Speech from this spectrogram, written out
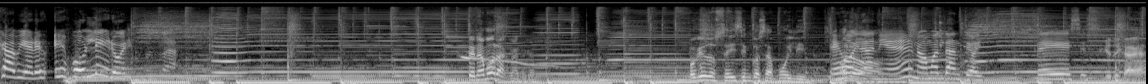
Javier, es, es bolero esto ¿Te enamoras con esa canción? Porque ellos se dicen cosas muy lindas. Es ¿O hoy, no? Dani, ¿eh? No vamos al Dante hoy. Sí, sí, sí. ¿Qué te cagas?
